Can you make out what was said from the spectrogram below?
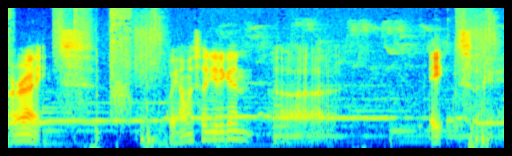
Alright. Wait, how much do I need again? Uh, eight. Okay.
